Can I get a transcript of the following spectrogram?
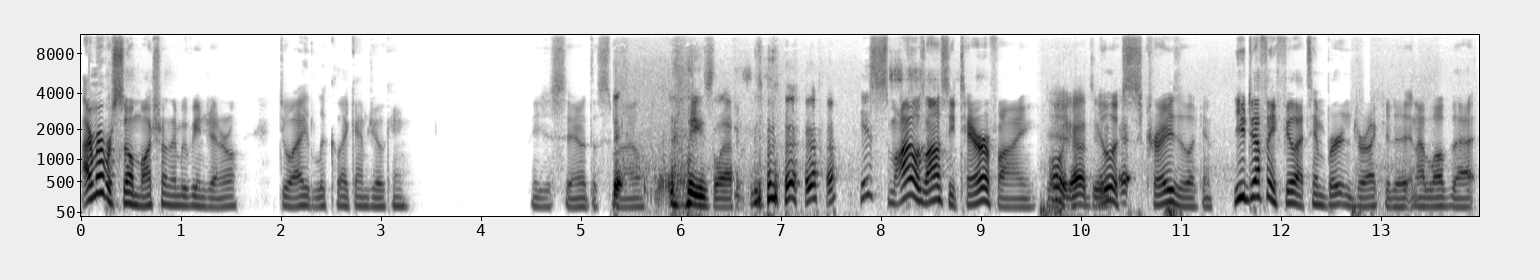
I remember so much from the movie in general. Do I look like I'm joking? He just sitting with a smile. He's laughing. His smile is honestly terrifying. Oh, yeah, dude. It looks crazy looking. You definitely feel that Tim Burton directed it, and I love that.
